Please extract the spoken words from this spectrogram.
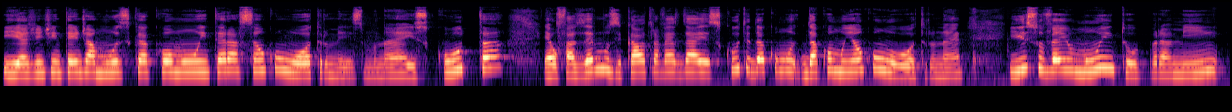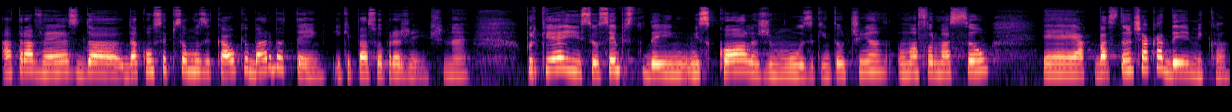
e a gente entende a música como interação com o outro mesmo, né? Escuta é o fazer musical através da escuta e da, da comunhão com o outro, né? E isso veio muito para mim através da, da concepção musical que o Barba tem e que passou para gente, né? Porque é isso, eu sempre estudei em escolas de música, então tinha uma formação é, bastante acadêmica,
